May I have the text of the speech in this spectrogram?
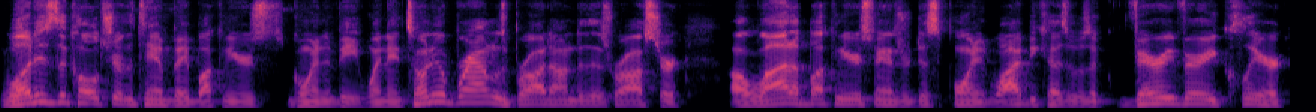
What is the culture of the Tampa Bay Buccaneers going to be? When Antonio Brown was brought onto this roster, a lot of Buccaneers fans were disappointed. Why? Because it was a very, very clear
